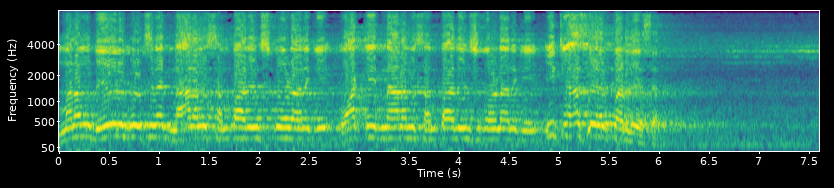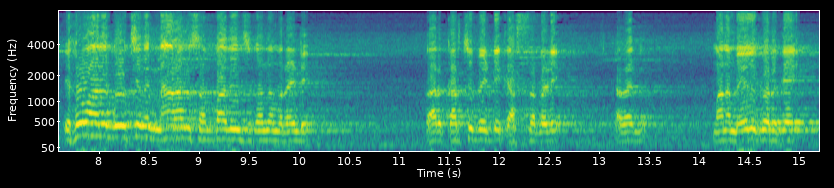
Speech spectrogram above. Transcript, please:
మనము దేవుని గురించిన జ్ఞానం సంపాదించుకోవడానికి వాక్య జ్ఞానం సంపాదించుకోవడానికి ఈ క్లాసు ఏర్పాటు చేశారు. యహోవాను గురించిన జ్ఞానం సంపాదించుకుందాం రండి. వారు ఖర్చు పెట్టి కష్టపడి కదండి? మన మేలు కొరకై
